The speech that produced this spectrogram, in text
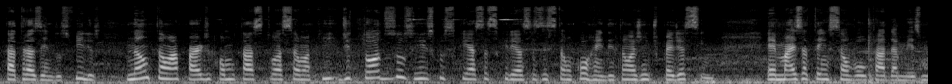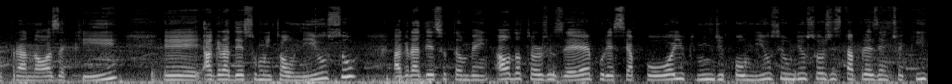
estar tá trazendo os filhos, não estão a par de como está a situação aqui, de todos os riscos que essas crianças estão correndo. Então a gente pede assim, é mais atenção voltada mesmo para nós aqui. É, agradeço muito ao Nilson, agradeço também ao Dr. José por esse apoio que me indicou o Nilson. E o Nilson hoje está presente aqui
